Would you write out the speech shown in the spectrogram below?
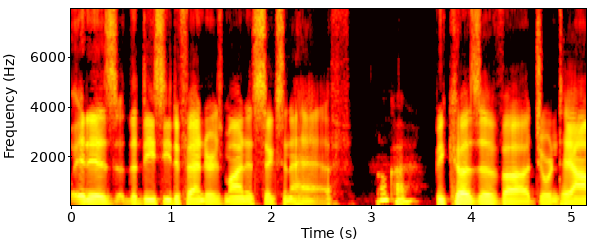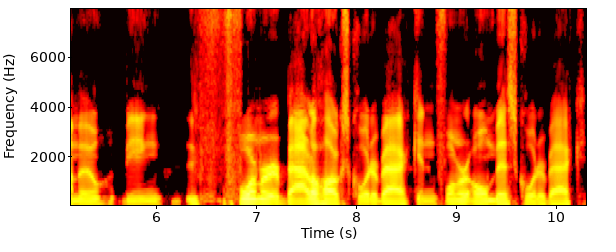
It is the DC Defenders minus six and a half. Okay. because of uh, Jordan Ta'amu being former Battlehawks quarterback and former Ole Miss quarterback.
